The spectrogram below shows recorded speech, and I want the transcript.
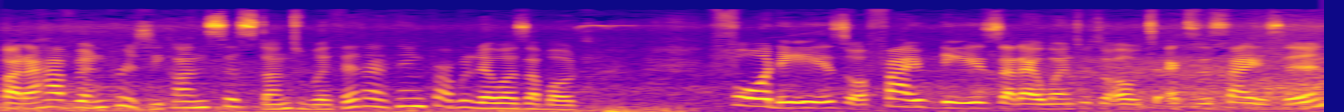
But I have been pretty consistent with it. I think probably there was about four days or five days that I went without exercising.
